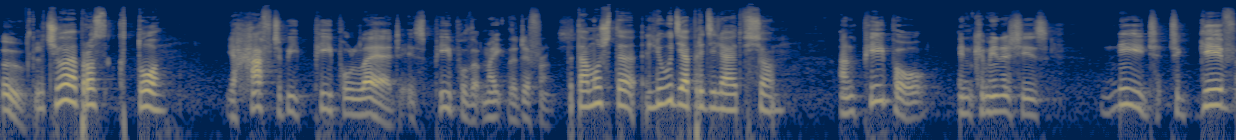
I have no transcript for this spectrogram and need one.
who. Ключевой вопрос кто. You have to be people led. It's people that make the difference. Потому что люди определяют все. And people in communities need to give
